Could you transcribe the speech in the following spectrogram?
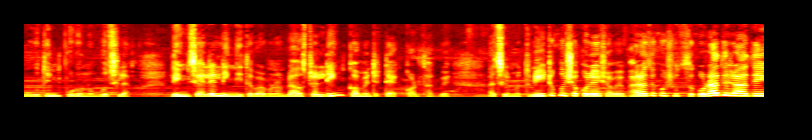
বহুদিন পুরনো, বুঝলা? লিঙ্ক চাইলে লিঙ্ক দিতে পারব না ব্লাউজটার লিঙ্ক কমেন্টে ট্যাগ করা থাকবে। আজকের মতন এইটুকুই, সকলে সবাই ভালো থেকো, সুস্থ থেকো, রাধে রাধে।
